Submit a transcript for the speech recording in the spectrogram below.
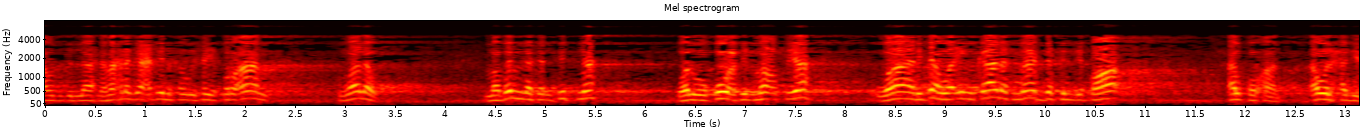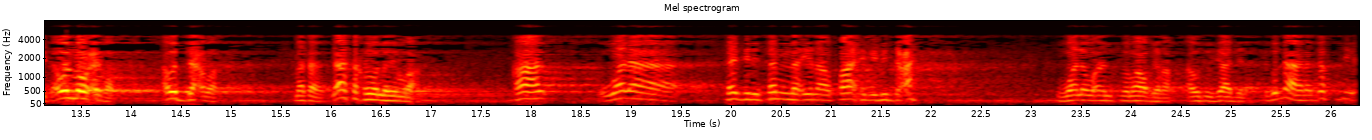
أعوذ بالله إحنا ما إحنا قاعدين نسوي شيء قرآن ولو مظنة الفتنة والوقوع في المعصية واردة وإن كانت مادة اللقاء القرآن أو الحديث أو الموعظة أو الدعوة. مثلا لا تخلون بامرأة قال ولا تجلسن إلى صاحب بدعة ولو أن تناظره أو تجادله تقول لا أنا قصدي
